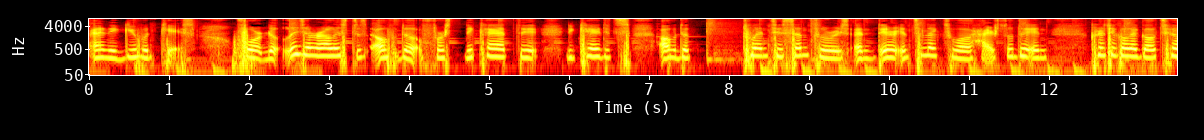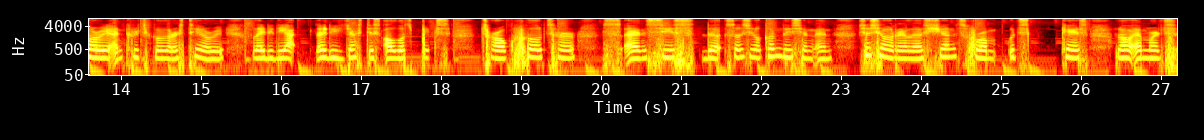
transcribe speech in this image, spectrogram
any given case. For the liberalists of the first decade, the decades of the 20th centuries and their intellectual higher study in critical legal theory and critical race theory, Lady, Di- Lady Justice always picks through filters and sees the social condition and social relations from which case law emerges.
